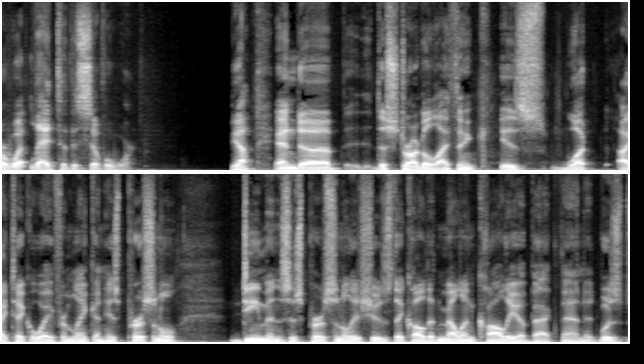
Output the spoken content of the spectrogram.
are what led to the Civil War. Yeah, and uh, the struggle, I think, is what I take away from Lincoln. His personal demons, his personal issues. They called it melancholia back then. It was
